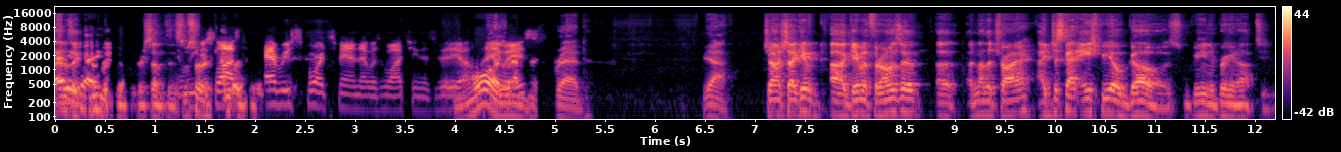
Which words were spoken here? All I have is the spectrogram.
I was like Anyway. a joke or something. Some we sort just of lost every sports fan that was watching this video. more Anyways, Lembas bread. Yeah. John, should I give uh, Game of Thrones a, a, another try? I just got HBO Go. I was meaning to bring it up to you.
